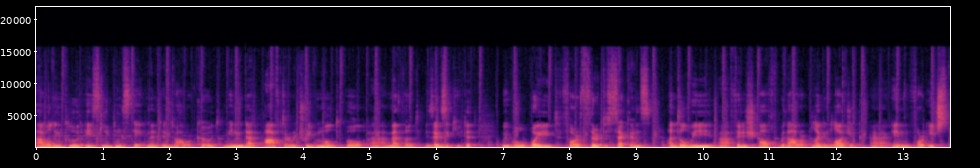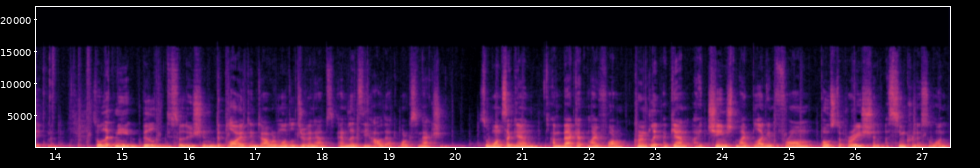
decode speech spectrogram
I will include a sleeping statement into our code, meaning that after retrieve multiple uh, method is executed, we will wait for 30 seconds until we uh, finish off with our plugin logic uh, in for each statement. So let me build the solution, deploy it into our model-driven apps, and let's see how that works in action. So once again, I'm back at my form. Currently, again, I changed my plugin from post-operation asynchronous one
